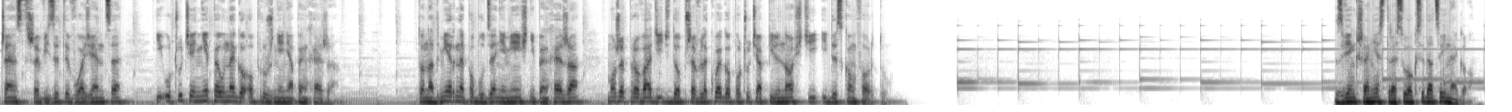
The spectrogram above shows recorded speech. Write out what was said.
częstsze wizyty w łazience i uczucie niepełnego opróżnienia pęcherza. To nadmierne pobudzenie mięśni pęcherza może prowadzić do przewlekłego poczucia pilności i dyskomfortu. Zwiększenie stresu oksydacyjnego.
